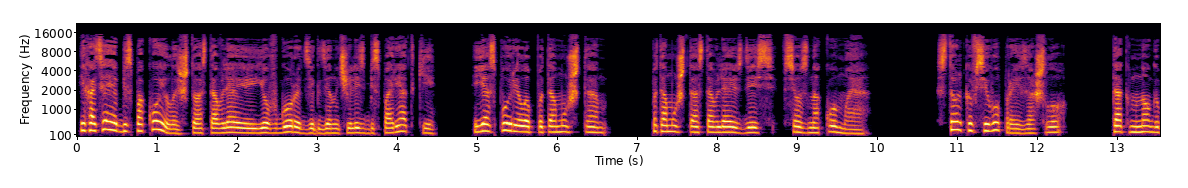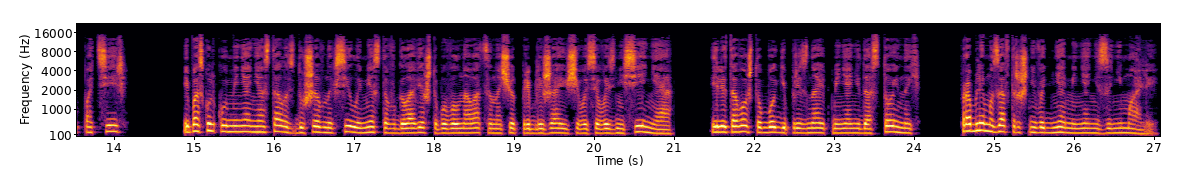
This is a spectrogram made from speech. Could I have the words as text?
И хотя я беспокоилась, что оставляю ее в городе, где начались беспорядки, я спорила, потому что... потому что оставляю здесь все знакомое. Столько всего произошло. так много потерь. И поскольку у меня не осталось душевных сил и места в голове, чтобы волноваться насчет приближающегося вознесения или того, что боги признают меня недостойной, проблемы завтрашнего дня меня не занимали.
